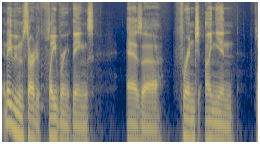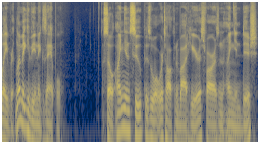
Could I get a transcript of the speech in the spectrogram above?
And they've even started flavoring things as a French onion flavor. Let me give you an example. So, onion soup is what we're talking about here as far as an onion dish.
